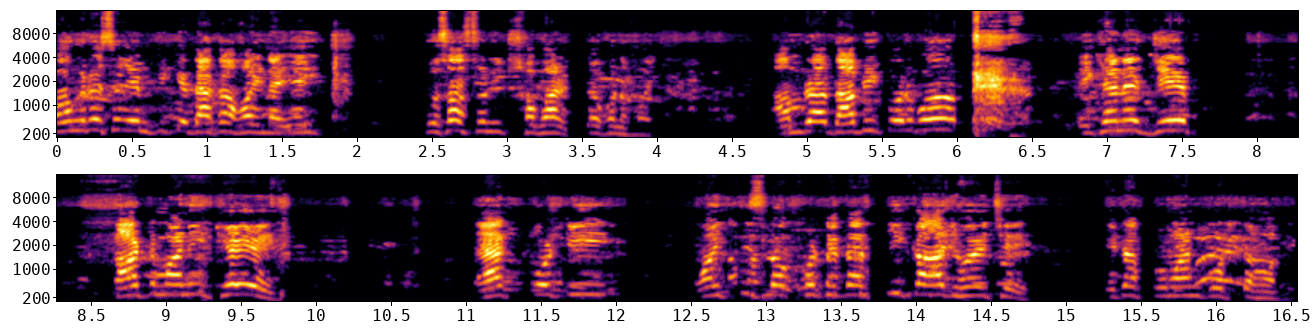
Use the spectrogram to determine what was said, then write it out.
কংগ্রেসের এমপিকে ডাকা হয় না, এই প্রশাসনিক সভার যখন হয়। আমরা দাবি করব, এখানে যে কাটমানি খেয়ে এক কোটি পঁয়ত্রিশ লক্ষ টাকার কি কাজ হয়েছে এটা প্রমাণ করতে হবে।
